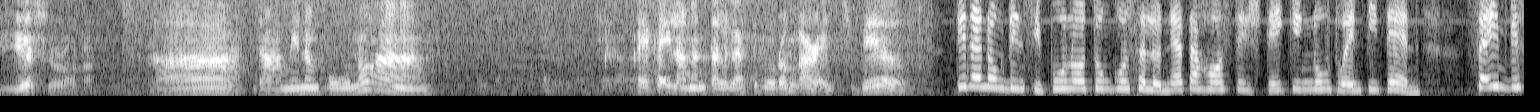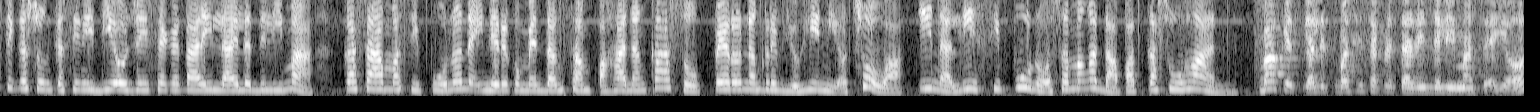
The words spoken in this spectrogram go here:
Yes, Your Honor. Ah, dami ng puno ah. Kaya kailangan talaga siguro ang RH bill. Tinanong din si Puno tungkol sa Luneta hostage taking noong 2010. Sa investigasyon kasi ni DOJ Secretary Laila de Lima, kasama si Puno na inirekomendang sampahan ng kaso pero nang reviewin ni Ochoa, inalis si Puno sa mga dapat kasuhan. Bakit galit ba si Secretary De Lima sa iyo?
